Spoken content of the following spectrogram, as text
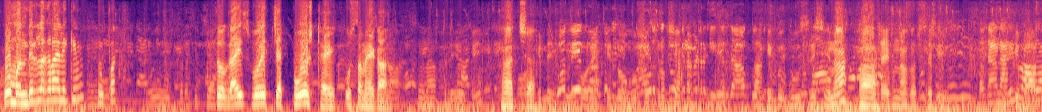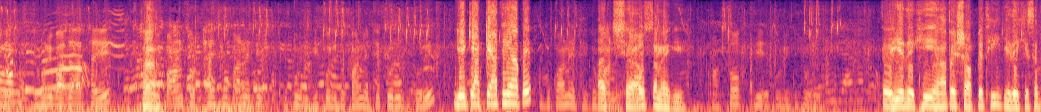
वो मंदिर लग रहा है लेकिन ऊपर? वो एक तरह से चेक तो गाइस वो एक चेक पोस्ट है उस समय का। हाँ अच्छा। लोगों की सुरक्षा ताकि कोई दूसरी सेना हाँ। अटैक ना कर सके। इसके बाद में झोरी बाज़ार था ये। हाँ। पाँच सौ अट्ठाईस दुकानें थी पूरी की पूरी दुकानें थी पूरी की पूरी। ये क्या क्या थी यहाँ पे? दुकानें थी दुकानें। अच्छा उस समय की। हाँ थी पूरी की पूरी। तो ये देखिए यहाँ पे शॉपें थी। ये देखिए सब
